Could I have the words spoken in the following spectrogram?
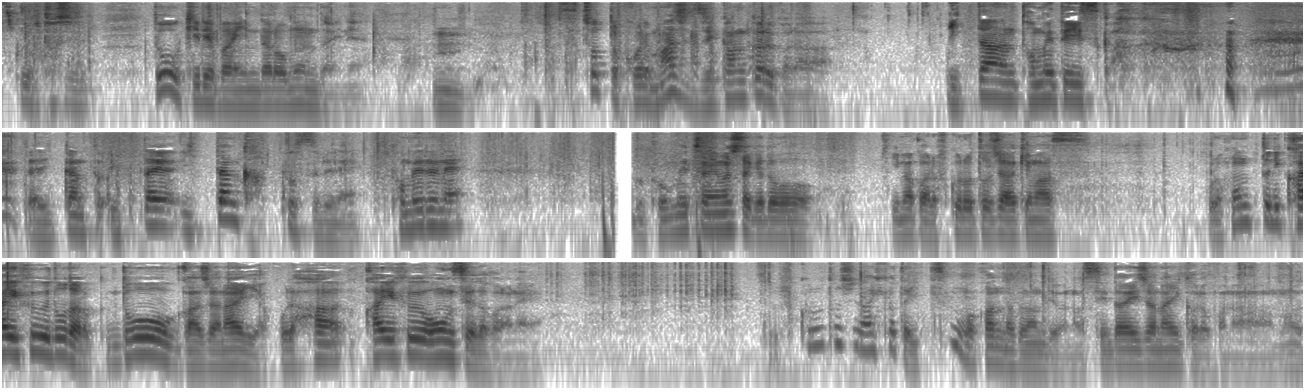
袋閉じどう切ればいいんだろう問題ね。うん。ちょっとこれマジ時間かかるから一旦止めていいっすか？じゃあ一旦と一旦一旦カットするね。止めるね。止めちゃいましたけど今から袋閉じ開けます。これ本当に開封どうだろう？動画じゃないや。これは開封音声だからね。袋閉じの開き方いつも分かんなくなるんだよな。世代じゃないからかな。まあ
